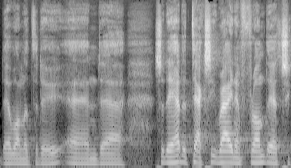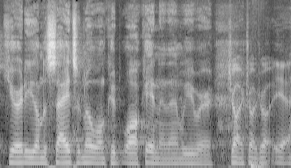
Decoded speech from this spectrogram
they wanted to do. And uh, so they had a taxi right in front. They had security on the side, so no one could walk in. And then we were Dry, dry, dry. Yeah.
